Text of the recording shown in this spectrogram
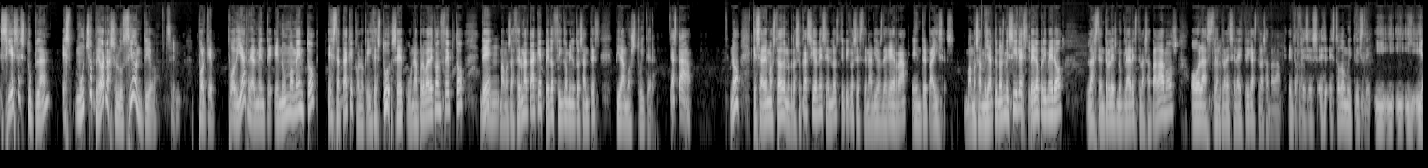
si ese es tu plan, es mucho peor la solución, tío. Sí. Porque podía realmente en un momento este ataque, con lo que dices tú, ser una prueba de concepto de vamos a hacer un ataque, pero cinco minutos antes tiramos Twitter. Ya está. ¿No? Que se ha demostrado en otras ocasiones en los típicos escenarios de guerra entre países. Vamos a enviarte unos misiles, pero primero las centrales nucleares te las apagamos o las centrales eléctricas te las apagamos. Entonces es, todo muy triste y,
